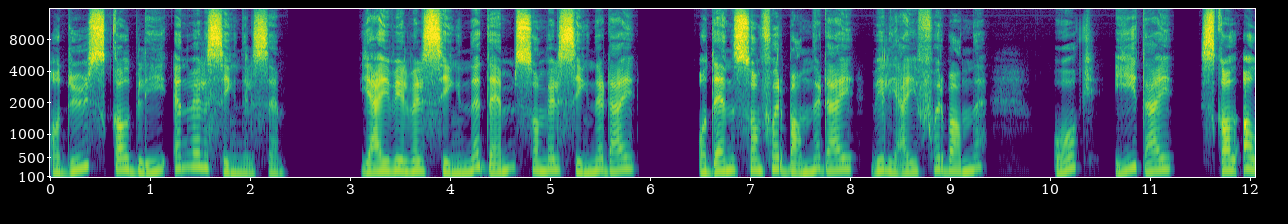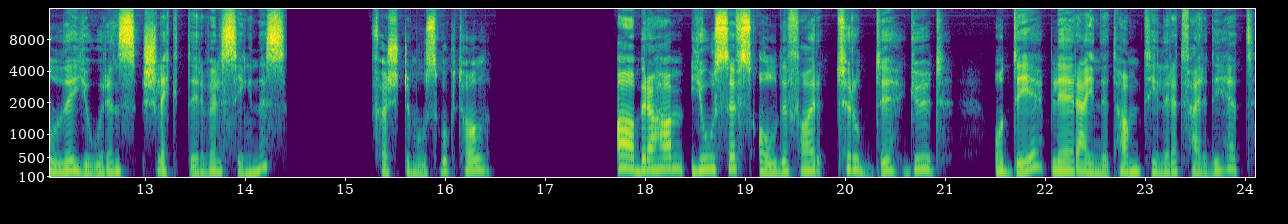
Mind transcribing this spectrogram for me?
og du skal bli en velsignelse. Jeg vil velsigne dem som velsigner deg, og den som forbanner deg vil jeg forbanne, og i deg skal alle jordens slekter velsignes. Første Mosbok tolv Abraham, Josefs oldefar, trodde Gud, og det ble regnet ham til rettferdighet.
